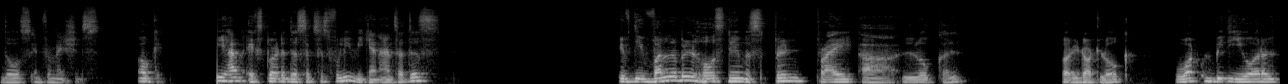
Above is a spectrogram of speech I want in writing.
those informations. Okay we have exploited this successfully. We can answer this. If the vulnerable host name is print try uh, local sorry dot loc what would be the url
